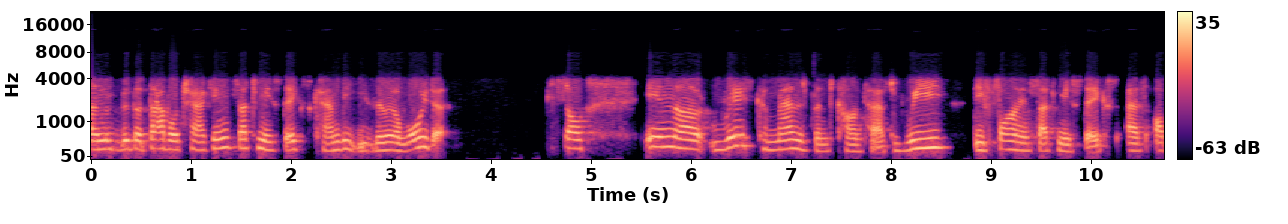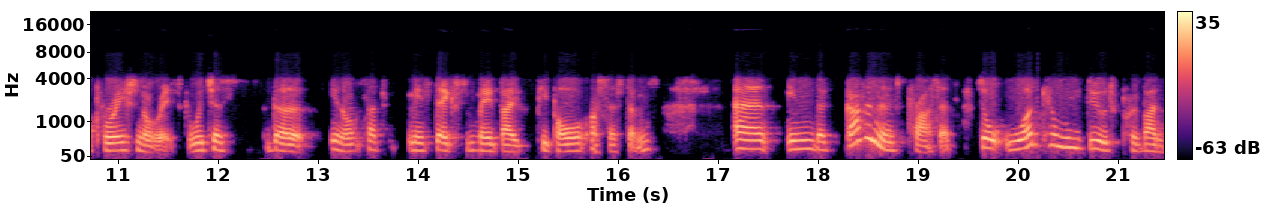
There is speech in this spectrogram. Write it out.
and with the double checking, such mistakes can be easily avoided. So in a risk management context, we define such mistakes as operational risk, which is the, you know, such mistakes made by people or systems. And in the governance process, so what can we do to prevent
